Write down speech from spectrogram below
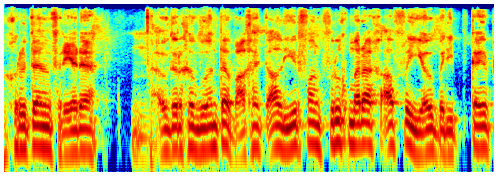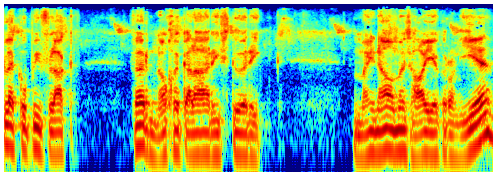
Groete en vrede. Ouder gewoonte wag ek al hier van vroegmiddag af vir jou by die kuierplek op die vlak vir nog 'n Kalahari storie. My naam is Haie Kronje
